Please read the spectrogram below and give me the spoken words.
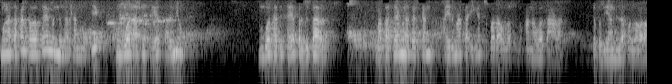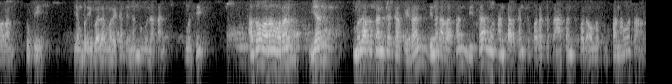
mengatakan kalau saya mendengarkan musik membuat hati saya terenyuh. Membuat hati saya tergetar. Mata saya meneteskan air mata ingat kepada Allah Subhanahu wa taala. Seperti yang dilakukan oleh orang-orang sufi yang beribadah mereka dengan menggunakan musik atau orang-orang yang melakukan kekafiran dengan alasan bisa menghantarkan kepada ketaatan kepada Allah Subhanahu wa taala.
